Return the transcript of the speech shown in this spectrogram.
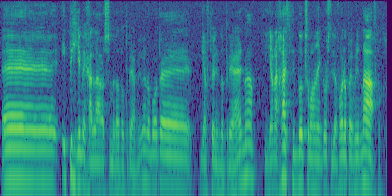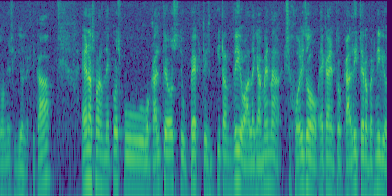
Ε, υπήρχε και μια χαλάρωση μετά το 3-0, οπότε γι' αυτό είναι το 3-1. Για να χάσει την πόξη ο Παναγενικό τηλεφόρο πρέπει να αυτοκτονήσει κυριολεκτικά. Ένας Παναγενικό που ο καλύτερος του παίκτη ήταν δύο, αλλά για μένα ξεχωρίζω έκανε το καλύτερο παιχνίδι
